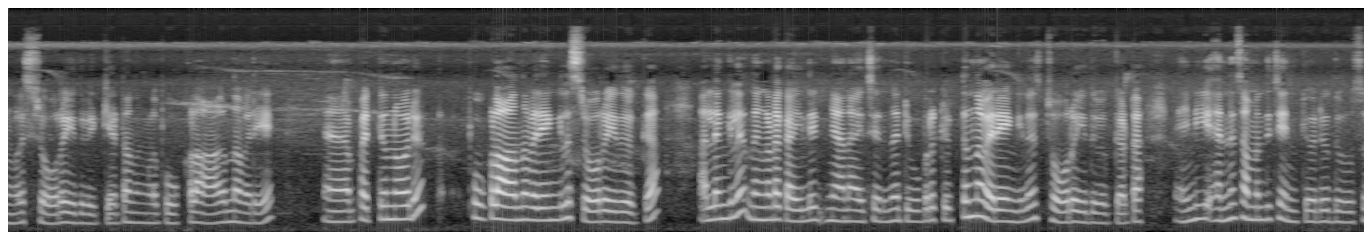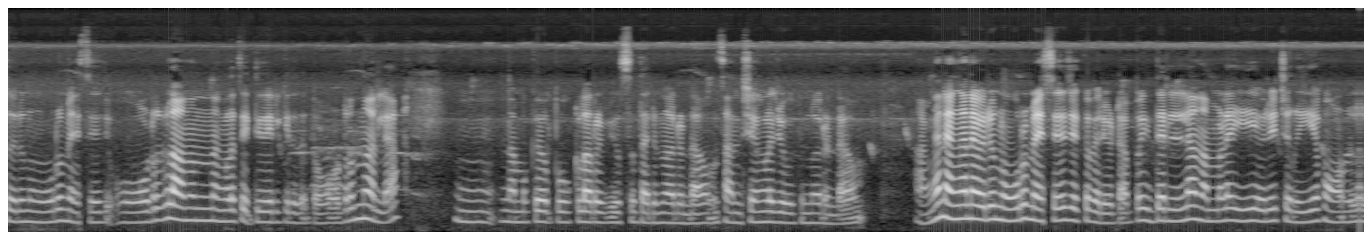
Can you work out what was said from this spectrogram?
നിങ്ങൾ സ്റ്റോർ ചെയ്ത് വെക്കുക കേട്ടോ നിങ്ങൾ പൂക്കളാകുന്നവരെ പറ്റുന്നവർ പൂക്കളാകുന്നവരെയെങ്കിലും സ്റ്റോർ ചെയ്ത് വെക്കുക. അല്ലെങ്കിൽ നിങ്ങളുടെ കയ്യിൽ ഞാൻ അയച്ചു തരുന്ന ട്യൂബർ കിട്ടുന്നവരെയെങ്കിലും സ്റ്റോർ ചെയ്ത് വെക്കുക കേട്ടോ. എനിക്ക് എന്നെ സംബന്ധിച്ച് എനിക്കൊരു ദിവസം ഒരു നൂറ് മെസ്സേജ് ഓർഡറുകളാണെന്ന് നിങ്ങൾ തെറ്റിദ്ധരിക്കരുത് കേട്ടോ. ഓർഡറൊന്നുമല്ല. നമുക്ക് പൂക്കള റിവ്യൂസ് തരുന്നവരുണ്ടാവും സംശയങ്ങൾ ചോദിക്കുന്നവരുണ്ടാവും. അങ്ങനെ അങ്ങനെ ഒരു നൂറ് മെസ്സേജൊക്കെ വരും കേട്ടോ. അപ്പോൾ ഇതെല്ലാം നമ്മൾ ഈ ഒരു ചെറിയ ഫോണിൽ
